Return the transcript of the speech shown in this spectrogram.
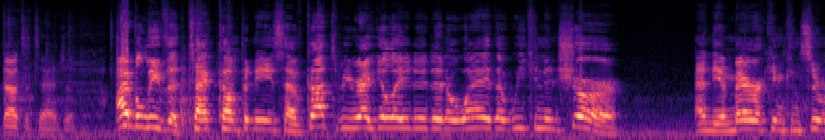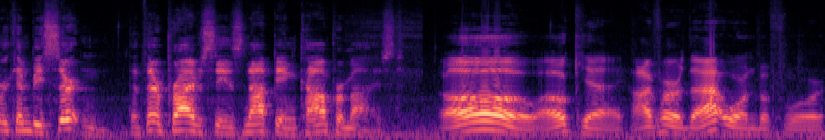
that's a tangent. I believe that tech companies have got to be regulated in a way that we can ensure, and the American consumer can be certain that their privacy is not being compromised. Oh, okay. I've heard that one before.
